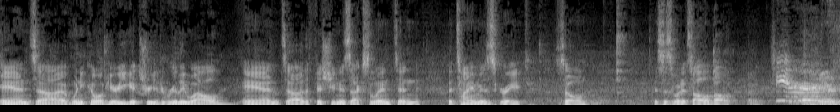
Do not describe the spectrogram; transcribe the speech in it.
and uh, when you come up here, you get treated really well, and uh, the fishing is excellent, and the time is great. So, this is what it's all about. Cheers.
